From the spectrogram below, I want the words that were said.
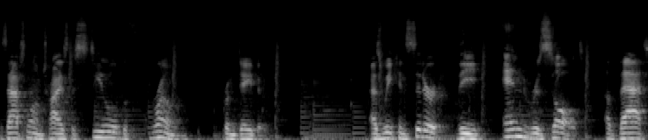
as Absalom tries to steal the throne from David. As we consider the end result of that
